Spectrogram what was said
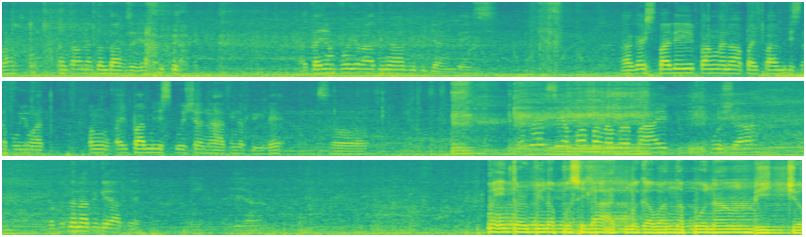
Ah, ang taon na tanda ko sa iyo. At ayan po yung ating uh, bibigyan, guys. Ah, guys, bali, pang ano, 5 families na po yung at pang 5 families po siya na ating napili. So, so guys, yan po pang number 5 po siya. Dapat na natin kay ate. Ayan. May interview na po sila at magawan na po ng video.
